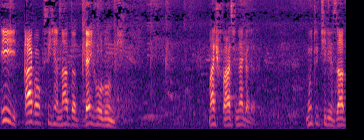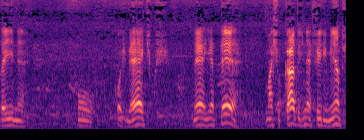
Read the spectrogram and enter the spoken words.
e água oxigenada 10 volumes? Mais fácil, né, galera? Muito utilizado aí, né, por cosméticos, né, e até machucados, né, ferimentos.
